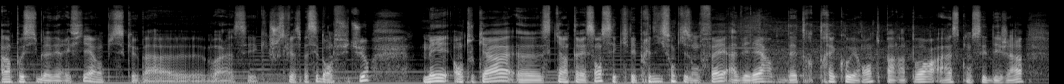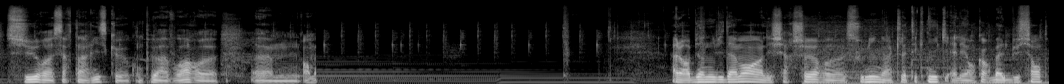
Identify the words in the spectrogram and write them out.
impossibles à vérifier, hein, puisque bah, euh, voilà, c'est quelque chose qui va se passer dans le futur. Mais en tout cas, ce qui est intéressant, c'est que les prédictions qu'ils ont faites avaient l'air d'être très cohérentes par rapport à ce qu'on sait déjà sur certains risques qu'on peut avoir en Alors bien évidemment, hein, les chercheurs euh, soulignent hein, que la technique, elle est encore balbutiante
